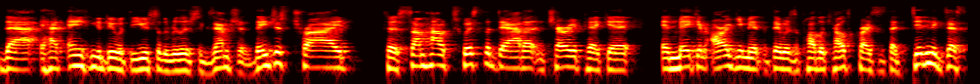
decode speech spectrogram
that had anything to do with the use of the religious exemption. They just tried to somehow twist the data and cherry pick it and make an argument that there was a public health crisis that didn't exist.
